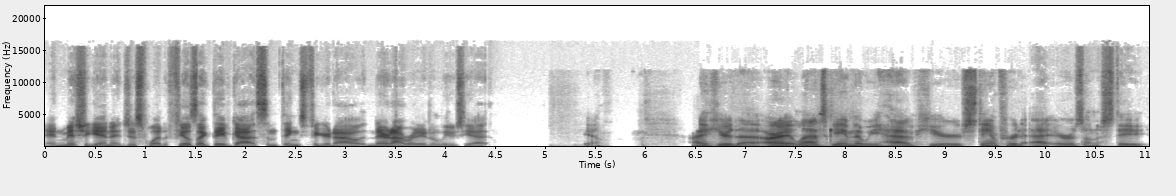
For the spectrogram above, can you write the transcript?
And Michigan, it just what it feels like they've got some things figured out and they're not ready to lose yet. Yeah. I hear that. All right, last game that we have here Stanford at Arizona State.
